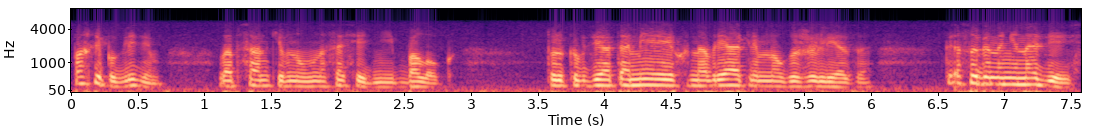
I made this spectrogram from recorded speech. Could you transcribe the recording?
Пошли поглядим». Лапсан кивнул на соседний балок. «Только в диатомеях навряд ли много железа. Ты особенно не надейся».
